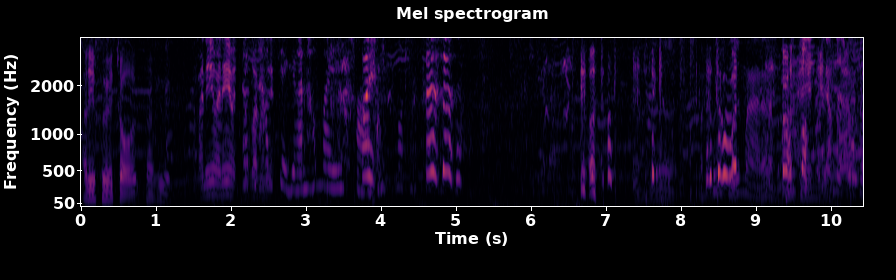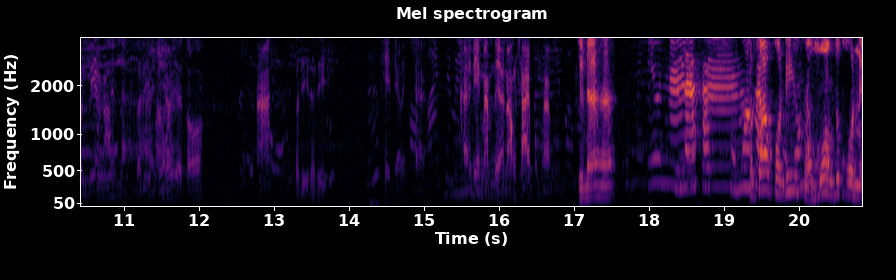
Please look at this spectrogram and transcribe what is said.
อันนี้คือโจก็คือ มานี่มานี่ทุกคนมานี่ทำเสีย เอาโทำไมคะมันเพิ่งฟื้นมานั่นแหละมันเพิ่งฟื้นมาน้ำเหนือเป็นคนเรียกอะ ตะดิมาไว้ใหญ่โตฮะตะดิตะดิเห็นแล้วใช่ใครเรียกน้ำเหนือน้องชายผมครับ อยู่นะฮะยูยูนะนะครับผมมองเขาชอบคนที่หัวม่วงทุกคนใน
